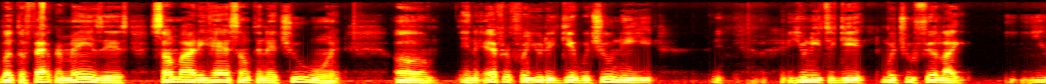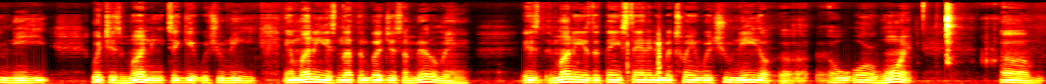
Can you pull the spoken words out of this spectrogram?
but the fact remains is somebody has something that you want um in the effort for you to get what you need you need to get what you feel like you need which is money to get what you need and money is nothing but just a middleman is money is the thing standing in between what you need or, or, or want um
